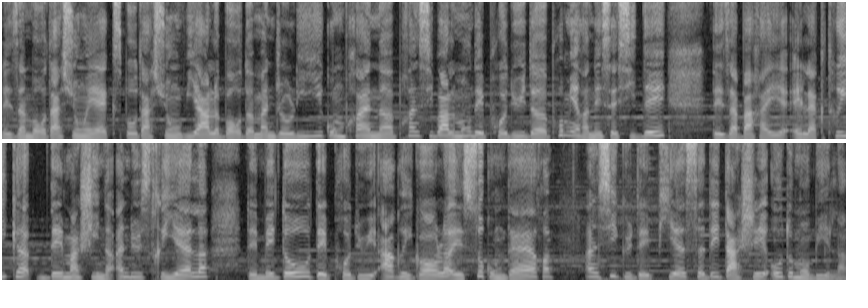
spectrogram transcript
Les importations et exportations via le bord de Manjoli comprennent principalement des produits de première nécessité, des appareils électriques, des machines industrielles, des métaux, des produits agricoles et secondaires, ainsi que des pièces détachées automobiles.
